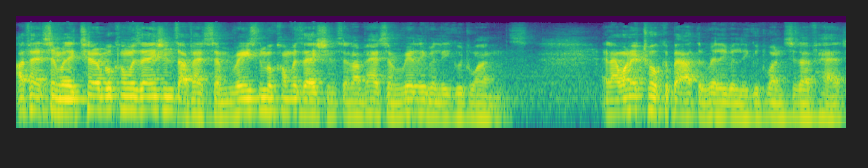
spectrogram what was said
I've had some really terrible conversations, I've had some reasonable conversations, and I've had some really, really good ones. And I want to talk about the really, really good ones that I've had.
